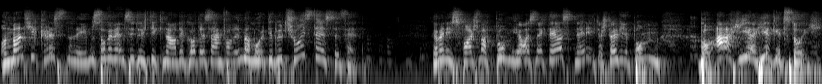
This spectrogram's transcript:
Und manche Christen leben so, wie wenn sie durch die Gnade Gottes einfach immer Multiple-Choice-Tests hätten. Ja, wenn ich es falsch mache, bumm, ja, ist nicht der ist gnädig, da stellt ihr bumm, bumm, ah, hier, hier geht's durch.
